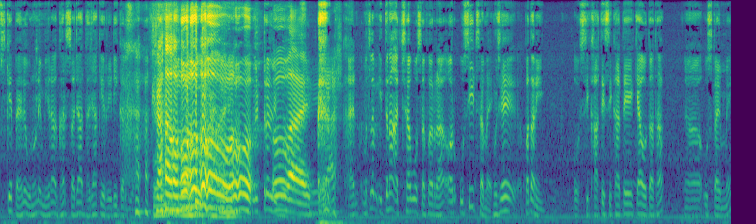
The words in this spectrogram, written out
उसके पहले उन्होंने मेरा घर सजा धजा के रेडी कर दिया। लिटरली एंड मतलब इतना अच्छा वो सफ़र रहा और उसी समय मुझे पता नहीं वो सिखाते सिखाते क्या होता था उस टाइम में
